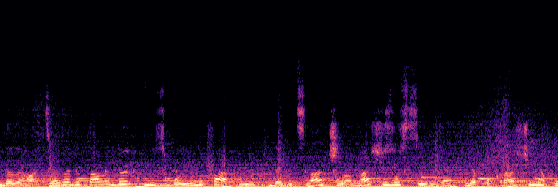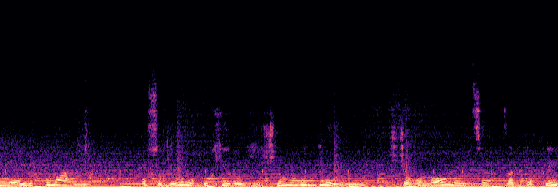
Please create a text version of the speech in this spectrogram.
Делегація завітала до міської лікарні, де відзначила наші зусилля для покращення умов лікування, особливо у хірургічному відділенні, що оновлюється завдяки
